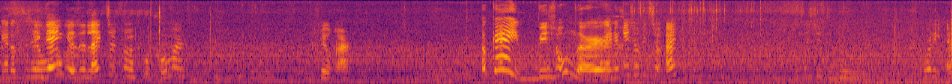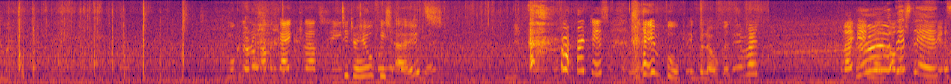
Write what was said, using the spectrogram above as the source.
Ja, dat is heel Ik denk het. Het lijkt een soort van een komkommer. Heel raar. Oké, bijzonder. Oké, nu eens of het zo uit... Wat is je te doen? Ik hoor die emmer. Moet ik het ook nog aan de kijkers laten zien? Het ziet er heel vies uit. maar het is geen poep, ik beloof het. Ja, maar... Gelijk in je mond. Wat is dit?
